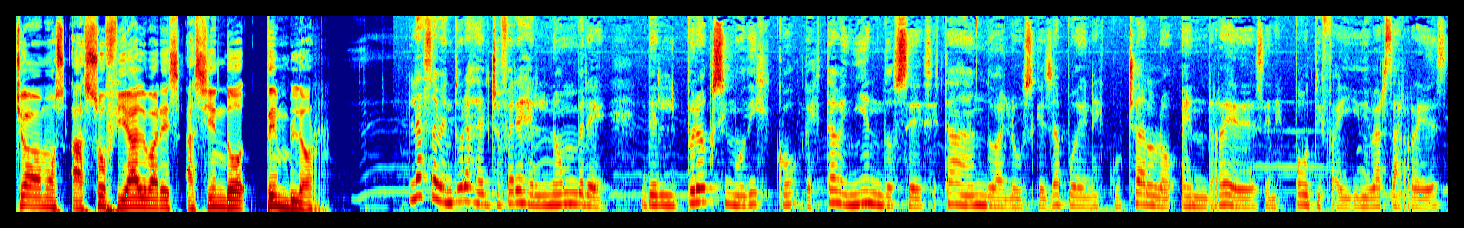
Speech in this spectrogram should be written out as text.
Escuchábamos a Sofía Álvarez haciendo Temblor. Las aventuras del chofer es el nombre del próximo disco que está veniéndose, se está dando a luz, que ya pueden escucharlo en redes, en Spotify y diversas redes,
